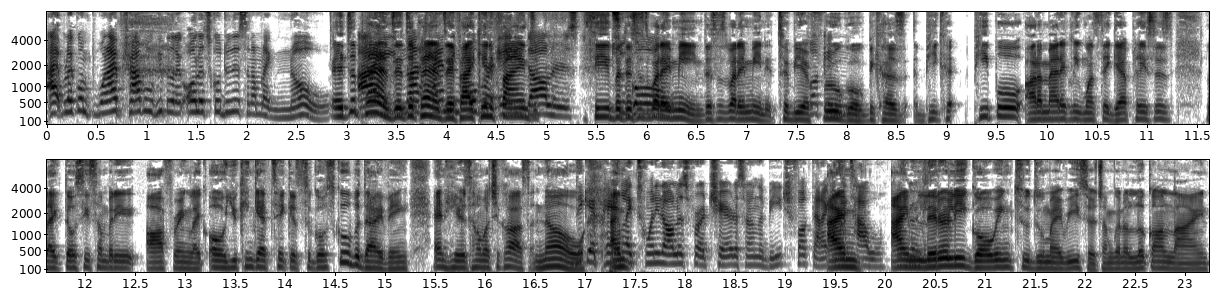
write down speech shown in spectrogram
I like when when I travel, people are like, "Oh, let's go do this," and I'm like, "No." It depends. I'm It depends. If I can find $80 see, but this is what I mean. This is what I mean. To be a frugal because peca- people automatically once they get places like they'll see somebody offering like, oh, you can get tickets to go scuba diving, and here's how much it costs. No, They get paid I'm, like twenty dollars for a chair to sit on the beach. Fuck that. I got I'm my towel. We're I'm good. literally going to do my research. I'm gonna look online,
